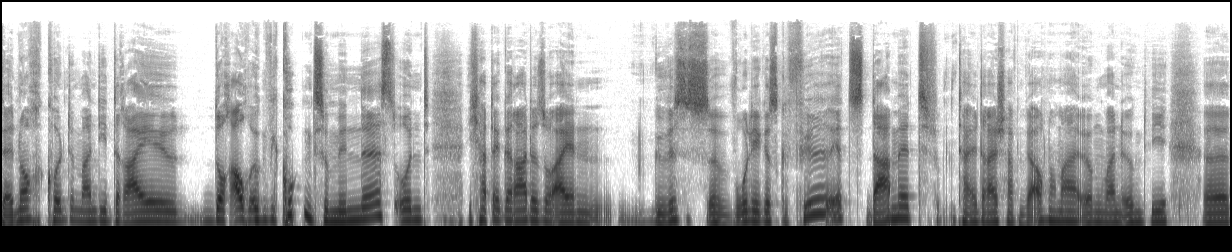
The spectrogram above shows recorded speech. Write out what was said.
dennoch konnte man die drei doch auch irgendwie gucken zumindest. Und ich hatte gerade so ein gewisses äh, wohliges Gefühl jetzt damit. Teil drei schaffen wir auch noch mal irgendwann irgendwie äh,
